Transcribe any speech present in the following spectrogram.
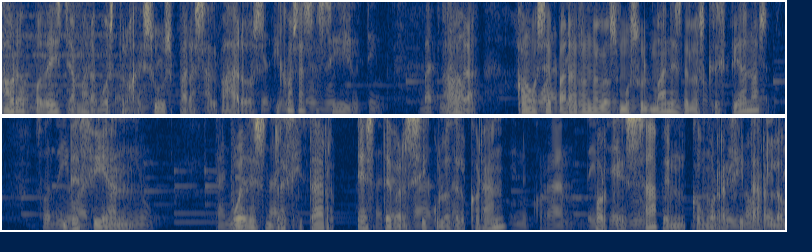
ahora podéis llamar a vuestro Jesús para salvaros y cosas así. Ahora, ¿cómo separaron a los musulmanes de los cristianos? Decían, ¿puedes recitar este versículo del Corán? Porque saben cómo recitarlo.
